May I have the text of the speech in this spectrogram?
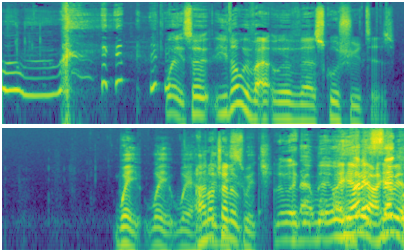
woo woo. Wait, so you know with uh, with uh, school shooters, Wait, wait, wait. How I'm not did we trying to- switch? Wait, That- wait, what here a we are, here we are.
